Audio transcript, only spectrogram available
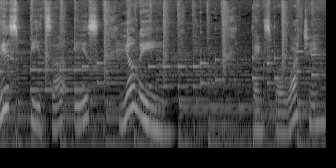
This pizza is yummy! Thanks for watching.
